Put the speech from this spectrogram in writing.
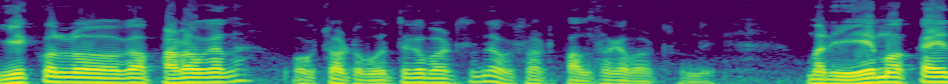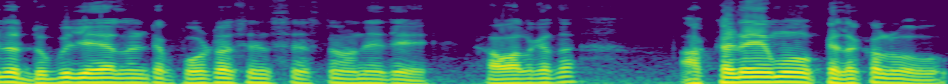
ఈక్వల్గా పడవు కదా. ఒక చోట ఒత్తుగా పడుతుంది ఒక చోట పలసగా పడుతుంది. మరి ఏ మొక్క అయినా దుబ్బు చేయాలంటే ఫోటోసెన్స్ సిస్టమ్ అనేది కావాలి కదా. అక్కడేమో పిలకలు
